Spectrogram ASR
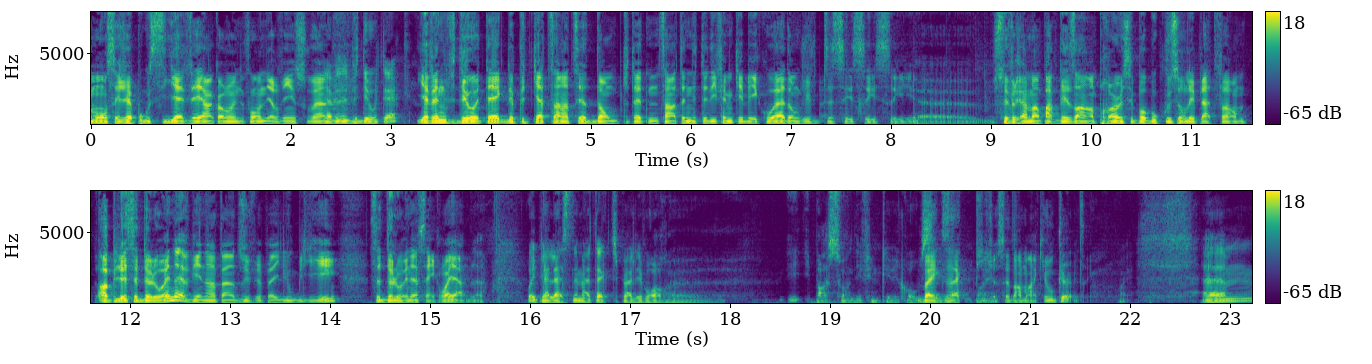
mon cégep aussi, il y avait, encore une fois, on y revient souvent. Il y avait une vidéothèque? Il y avait une vidéothèque de plus de 400 titres, dont peut-être une centaine étaient des films québécois. Donc, c'est, c'est, c'est, euh, c'est vraiment par des emprunts. C'est pas beaucoup sur les plateformes. Ah, puis le site de l'ONF, bien entendu. Je vais pas l'oublier. Le site de l'ONF, c'est incroyable. là. Oui, puis à la cinémathèque, tu peux aller voir. euh, il il passe souvent des films québécois aussi. Ben, exact. Puis j'essaie d'en manquer aucun. Euh,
